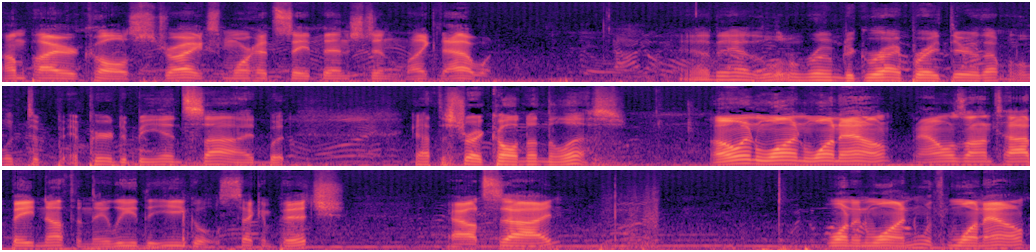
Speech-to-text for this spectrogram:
Umpire calls strikes. Morehead State bench didn't like that one. Yeah, they had a little room to gripe right there. That one looked to, appeared to be inside, but got the strike call nonetheless. 0 1, one out. Owls on top, 8 0. They lead the Eagles. Second pitch, outside. 1 and 1 with one out.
